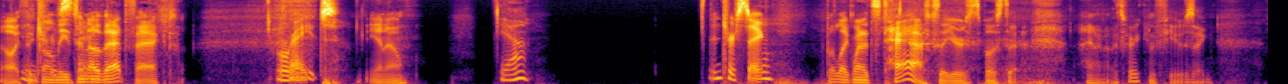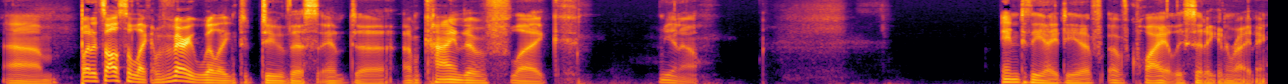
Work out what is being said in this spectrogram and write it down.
oh, I think I'll need to know that fact, Right. you know? Yeah. Interesting. But like when it's tasks that you're supposed to, I don't know, it's very confusing. Um, but it's also like I'm very willing to do this, and uh, I'm kind of like you know, into the idea of, of quietly sitting and writing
